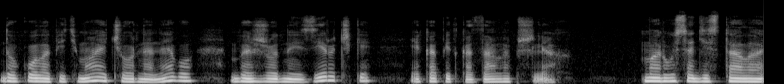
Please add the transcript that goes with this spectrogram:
довкола пітьма і чорне небо без жодної зірочки, яка підказала б шлях. Маруся дістала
